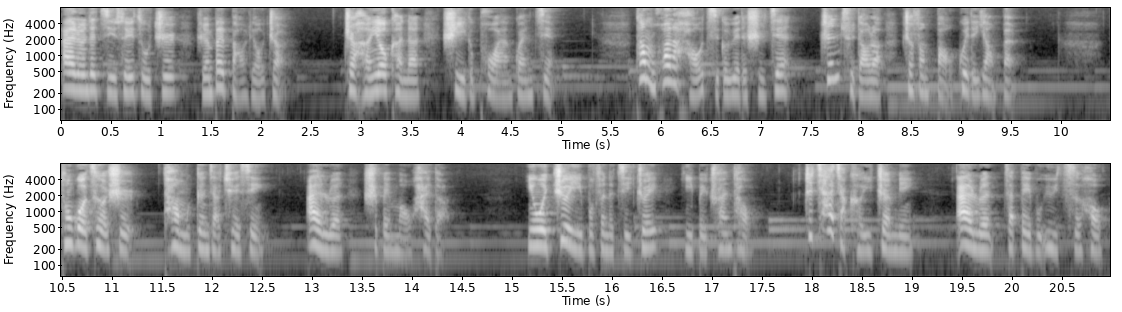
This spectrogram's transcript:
艾伦的脊髓组织仍被保留着，这很有可能是一个破案关键。汤姆花了好几个月的时间争取到了这份宝贵的样本。通过测试，汤姆更加确信艾伦是被谋害的，因为这一部分的脊椎已被穿透。这恰恰可以证明，艾伦在背部遇刺后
